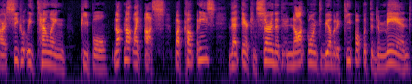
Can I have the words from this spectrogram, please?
are secretly telling people, not not like us, but companies, that they're concerned that they're not going to be able to keep up with the demand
